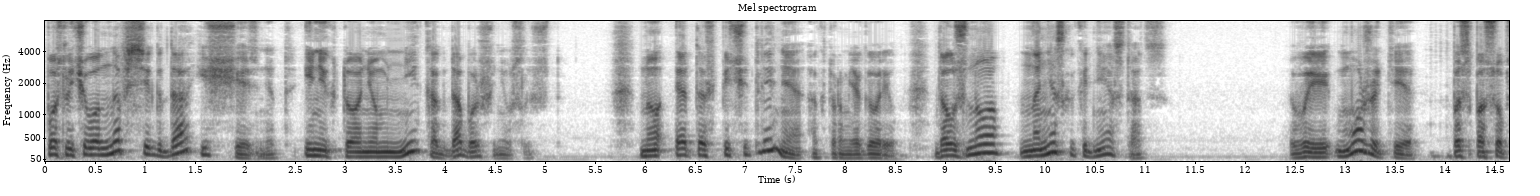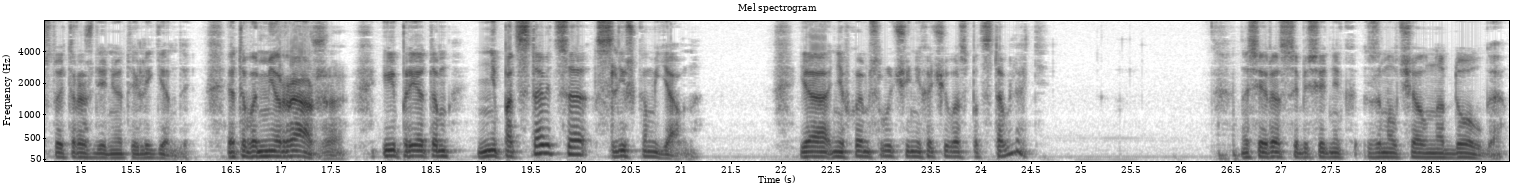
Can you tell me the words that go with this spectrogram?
после чего навсегда исчезнет, и никто о нем никогда больше не услышит. Но это впечатление, о котором я говорил, должно на несколько дней остаться. Вы можете поспособствовать рождению этой легенды, этого миража, и при этом не подставиться слишком явно. Я ни в коем случае не хочу вас подставлять. На сей раз собеседник замолчал надолго.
